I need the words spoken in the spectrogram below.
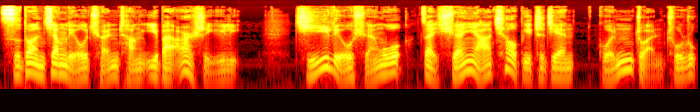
此段江流全长一百二十余里，急流漩涡在悬崖峭壁之间滚转出入，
